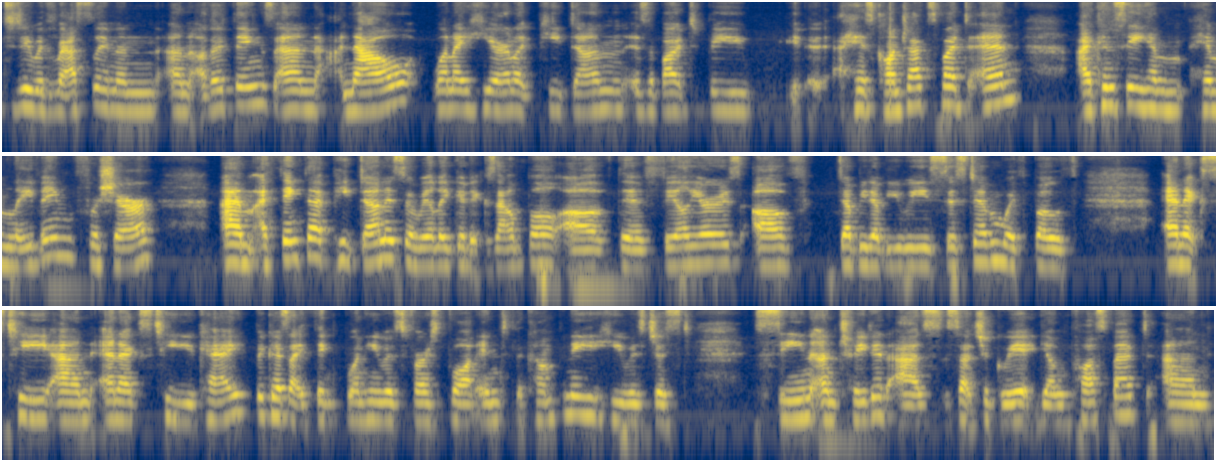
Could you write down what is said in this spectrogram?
to do with wrestling and, and other things. And now, when I hear like Pete Dunne is about to be, his contract's about to end, I can see him him leaving for sure. Um, I think that Pete Dunne is a really good example of the failures of WWE's system with both NXT and NXT UK because I think when he was first brought into the company, he was just seen and treated as such a great young prospect, and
